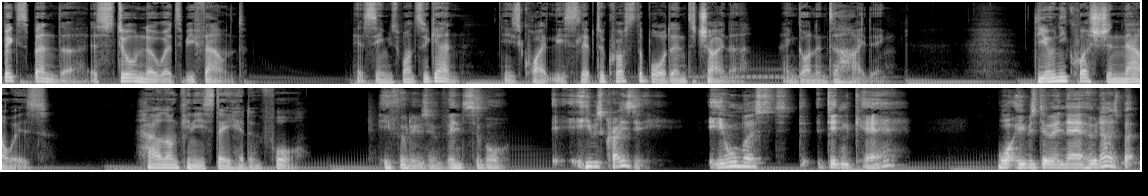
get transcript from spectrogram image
Big Spender is still nowhere to be found. It seems once again he's quietly slipped across the border into China and gone into hiding. The only question now is how long can he stay hidden for? He thought he was invincible. He was crazy. He almost didn't care what he was doing there. Who knows? But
